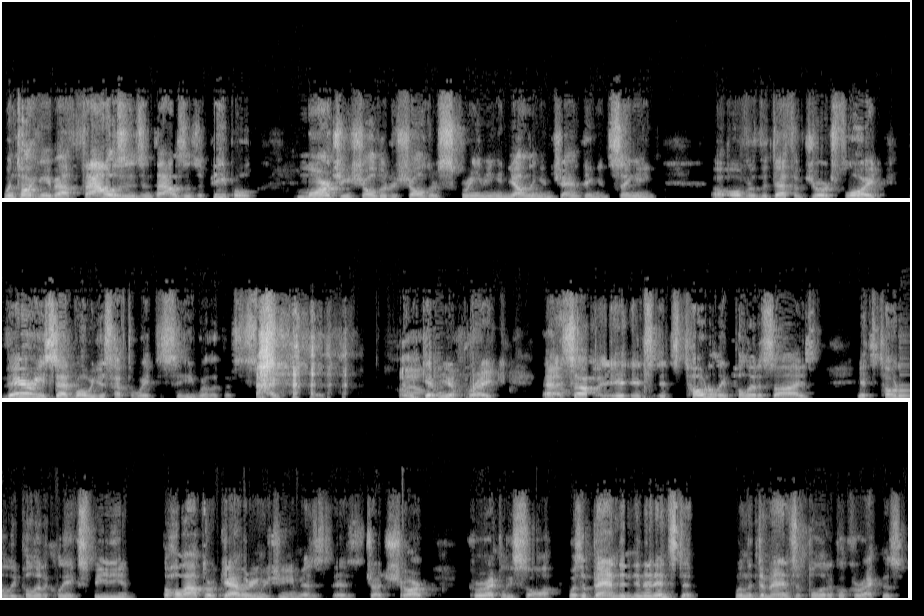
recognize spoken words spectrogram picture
when talking about thousands and thousands of people marching shoulder to shoulder, screaming and yelling and chanting and singing uh, over the death of George Floyd, there he said, "Well, we just have to wait to see whether there's a spike." Wow. Give me a break. Uh, so it, it's it's totally politicized. It's totally politically expedient. The whole outdoor gathering regime, as as Judge Sharpe correctly saw, was abandoned in an instant when the demands of political correctness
